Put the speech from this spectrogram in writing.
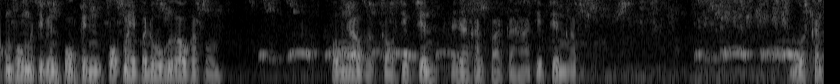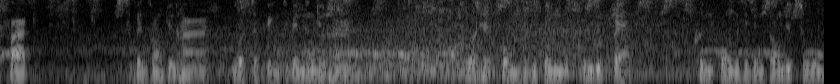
ของผมจะเป็นอกเป็นอกไม้ประดูคือเขาครับผมความยาวกับเก่าสิบเซนระยะขั้นฝาดกับหาสิบเซนครับลวดขั้นฝาดจะเป็นสองจุดหาลวดสปริงจะเป็นหนึ่งจุดหาลวดเห็ดกลมจะเป็นศูนย์จุดแปดขึ้นกงจะเป็นสองจุดศูนย์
